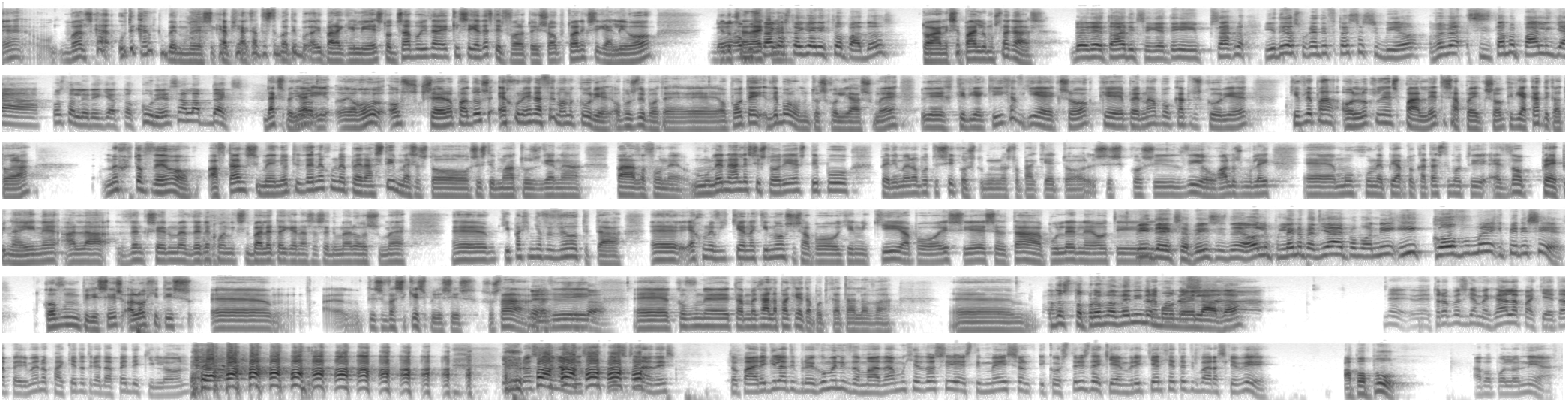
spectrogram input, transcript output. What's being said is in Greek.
Βασικά ούτε καν μπαίνουν σε κάποια καταστήματα οι παραγγελίες. Το Τζάμπο είδα έκλεισε για δεύτερη φορά το e-shop. Το άνοιξε για λίγο. Ναι, το ο Μουστάκας το έχει ανοιχτό πάντως. Το άνοιξε πάλι ο Μουστάκας. Ναι, ναι, το άνοιξε γιατί ψάχνω. Γιατί να σου πω κάτι, φτάσει στο σημείο. Βέβαια, συζητάμε πάλι για. Πώς το λένε, για το couriers, αλλά εντάξει. Εντάξει, παιδιά, λοιπόν- εγώ όσους ξέρω πάντως έχουν ένα θέμα με courier, οπωσδήποτε. Ε, οπότε δεν μπορούμε να το σχολιάσουμε. Ε, Κυριακή είχα βγει έξω και περνάω από κάποιους courier και βλέπα ολόκληρες παλέτες από έξω, κυριακάτικα τώρα, μέχρι το Θεό. Αυτά σημαίνει ότι δεν έχουν περαστεί μέσα στο σύστημά τους για να παραδοθούν. Μου λένε άλλες ιστορίες τύπου περιμένω από τις 20 του μήνου το πακέτο, στις 22. Ο άλλος μου λέει ε, μου έχουν πει από το κατάστημα ότι εδώ πρέπει να είναι, αλλά δεν ξέρουμε, δεν έχουμε ανοίξει την παλέτα για να σας ενημερώσουμε. Ε, και υπάρχει μια βεβαιότητα. Ε, έχουν βγει και ανακοινώσεις από Γενική, από ACS, ΕΛΤΑ που λένε ότι. Σπίντε επίσης, ναι. Όλοι που λένε παιδιά υπομονή ή κόβουμε υπηρεσίες. Κόβουμε υπηρεσίες, αλλά όχι τις ε, τις βασικές υπηρεσίες. Σωστά; Ναι, δηλαδή, σωστά. Ε, κόβουν τα μεγάλα πακέτα από ό,τι κατάλαβα. Ε... Πάντως το πρόβλημα δεν είναι μόνο Ελλάδα. Ναι, ε, τώρα για μεγάλα πακέτα. Περιμένω πακέτο 35 κιλών. και πρόσεξε να δεις, πρόσεξε να δεις. Το παρήγγειλα την προηγούμενη εβδομάδα, μου είχε δώσει estimation 23 Δεκέμβρη και έρχεται την Παρασκευή. Από πού; Από Πολωνία.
